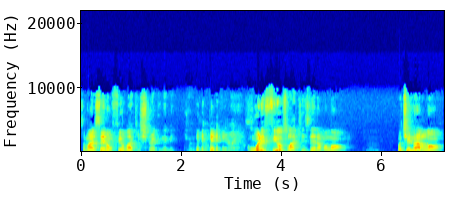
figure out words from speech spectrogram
Somebody say, I don't feel like He's strengthening me. what it feels like is that I'm alone. But you're not alone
